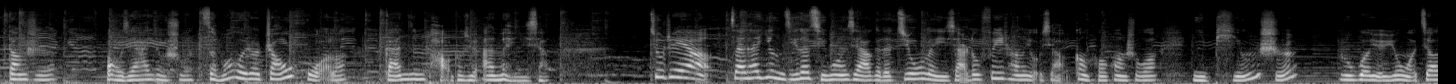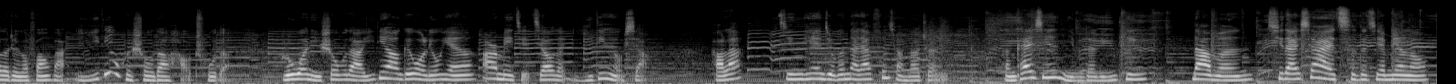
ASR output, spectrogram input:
当时保洁阿姨就说怎么回事，着火了，赶紧跑出去安慰一下。就这样，在她应急的情况下，给她灸了一下，都非常的有效。更何况说你平时如果也用我教的这个方法，一定会收到好处的。如果你收不到，一定要给我留言。二妹姐教的一定有效。好啦，今天就跟大家分享到这里，很开心你们的聆听。那我们期待下一次的见面喽。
